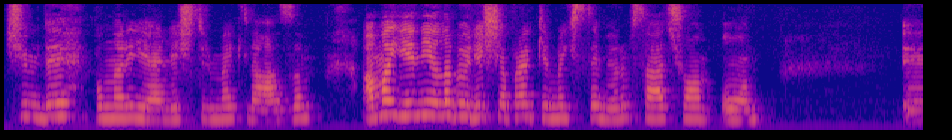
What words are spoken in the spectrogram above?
Şimdi bunları yerleştirmek lazım. Ama yeni yıla böyle iş yaparak girmek istemiyorum. Saat şu an 10. Ee,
